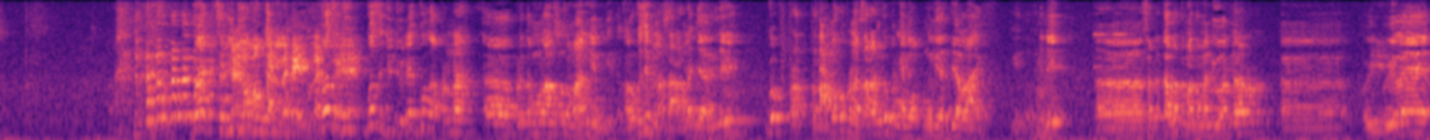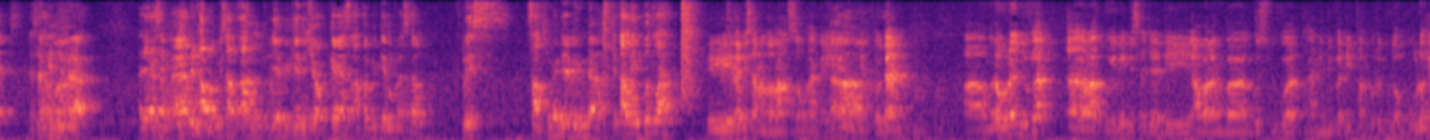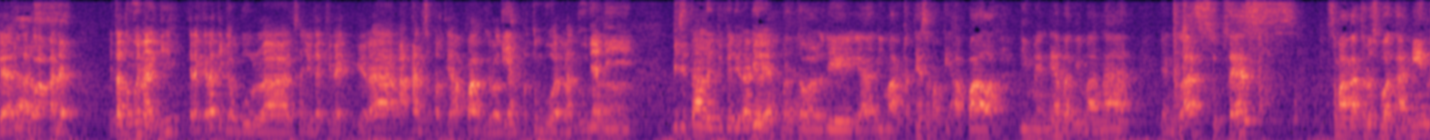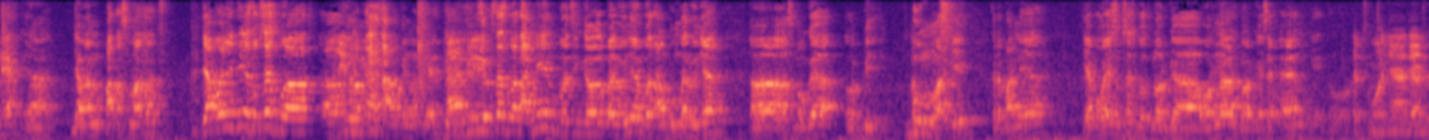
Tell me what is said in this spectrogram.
gue sejujurnya Ya, kan, bukan gue gue. seju, gue sejujurnya gue nggak pernah eh, bertemu langsung sama Anin gitu kalau gue sih penasaran aja jadi gue pertama gue penasaran gue pengen ng- ngelihat dia live gitu Hmm. jadi eh, saudara- apa teman-teman di Warner eh, Di Wile sama- juga. Ya SMN kalau misalkan dia bikin showcase atau bikin press con please subs media diundang kita liput lah Jadi kita bisa nonton langsung kan nih Ah. gitu dan uh, mudah-mudahan juga uh, lagu ini bisa jadi awal yang bagus buat Hanin juga di tahun 2020 ya kita Yes. doakan dan kita tungguin lagi kira-kira tiga bulan selanjutnya kira-kira akan seperti apa growth dan Iya. pertumbuhan lagunya di digital dan juga di radio ya? Betul di ya di marketnya seperti apa lah, demandnya bagaimana. Yang jelas sukses, semangat terus buat Hanin ya. ya jangan patah semangat. Ya pokoknya intinya sukses buat uh, Anin, film Anin. eh salah film ya sukses buat Anin buat single barunya buat album barunya. Uh, semoga lebih boom lagi ke depannya. Ya pokoknya sukses buat keluarga Warner keluarga SMN gitu. Dan semuanya dan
